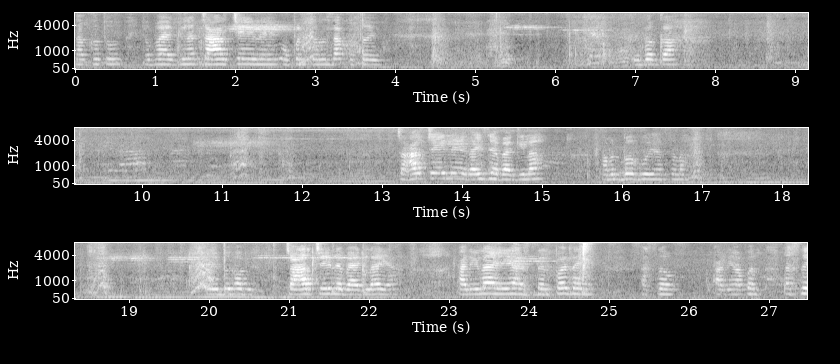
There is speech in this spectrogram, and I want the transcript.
दाखवतो. बॅगला चार चेन आहे. ओपन करून दाखवतोय. हे बघा. चार येईल आहे या बॅगीला. आपण बघूया चला. हे बघा चार चेन आहे बॅगला या. आणि ना हे हँडल पण आहे. असं. आणि आपण असे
